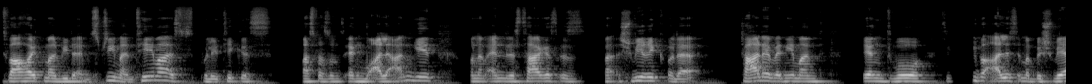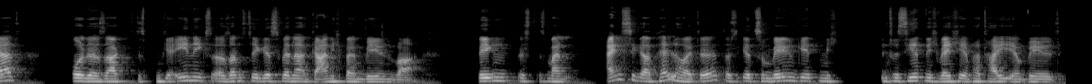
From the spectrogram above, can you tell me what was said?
es war heute mal wieder im Stream ein Thema. Es, Politik ist was, was uns irgendwo alle angeht. Und am Ende des Tages ist es schwierig oder schade, wenn jemand irgendwo sich über alles immer beschwert oder sagt, das bringt ja eh nichts oder sonstiges, wenn er gar nicht beim Wählen war. Deswegen ist es mein einziger Appell heute, dass ihr zum Wählen geht. Mich interessiert nicht, welche Partei ihr wählt.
